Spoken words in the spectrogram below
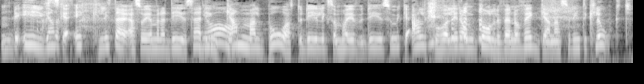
Det är ju ganska äckligt där. Alltså jag menar det är ju så här, det är Ja. en gammal båt och det är liksom, har ju, det är ju så mycket alkohol i de golven och väggarna så det är inte klokt.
